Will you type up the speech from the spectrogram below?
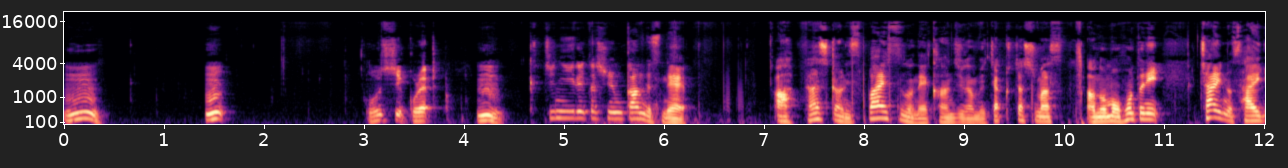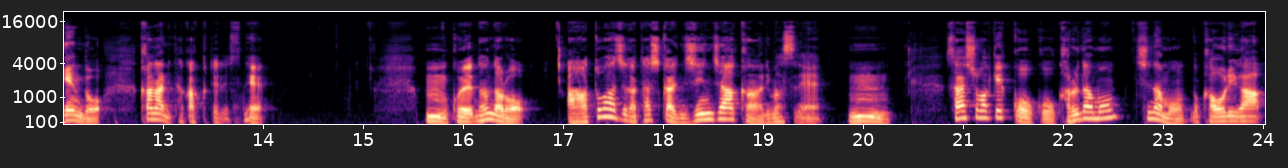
うん。うん。美味しい、これ。うん。口に入れた瞬間ですね。あ、確かにスパイスのね、感じがめちゃくちゃします。あのもう本当に、チャイの再現度かなり高くてですね。うん、これなんだろう。あ後味が確かにジンジャー感ありますね。うん。最初は結構こうカルダモン、シナモンの香りが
